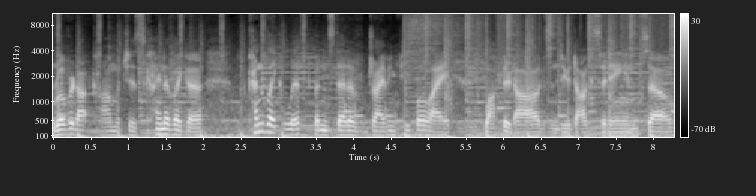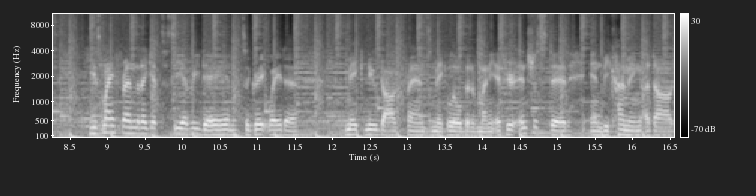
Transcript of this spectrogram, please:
rover.com which is kind of like a, kind of like Lyft but instead of driving people I walk their dogs and do dog sitting and so he's my friend that I get to see every day and it's a great way to make new dog friends and make a little bit of money. If you're interested in becoming a dog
